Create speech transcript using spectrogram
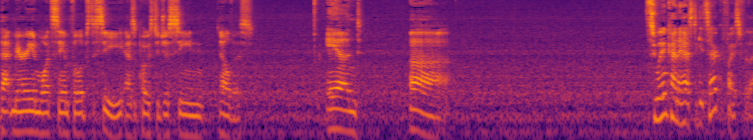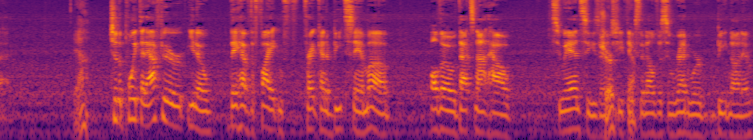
that Marion wants Sam Phillips to see as opposed to just seeing Elvis. And uh Sue Ann kind of has to get sacrificed for that Yeah. to the point that after you know they have the fight and Frank kind of beats Sam up, although that's not how Sue Ann sees it. Sure, she thinks yeah. that Elvis and Red were beating on him.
